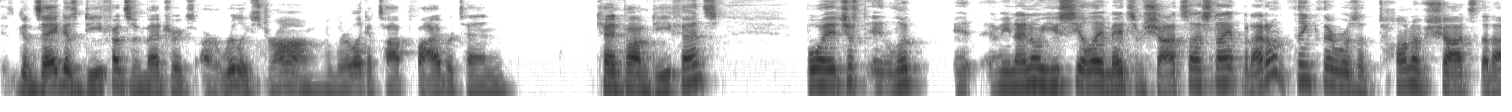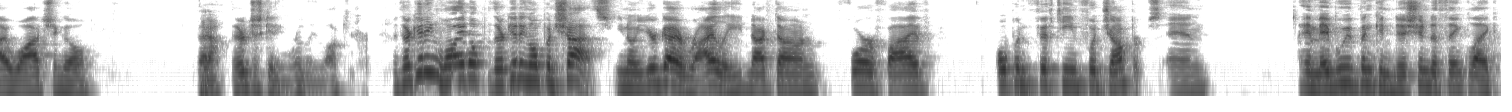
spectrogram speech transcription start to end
is Gonzaga's defensive metrics are really strong. They're like a top five or 10 KenPom defense. Boy, it just it looked. It, I mean, I know UCLA made some shots last night, but I don't think there was a ton of shots that I watch and go, Yeah. they're just getting really lucky. They're getting wide open. They're getting open shots. You know, your guy Riley knocked down four or five open 15 foot jumpers, and and maybe we've been conditioned to think like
